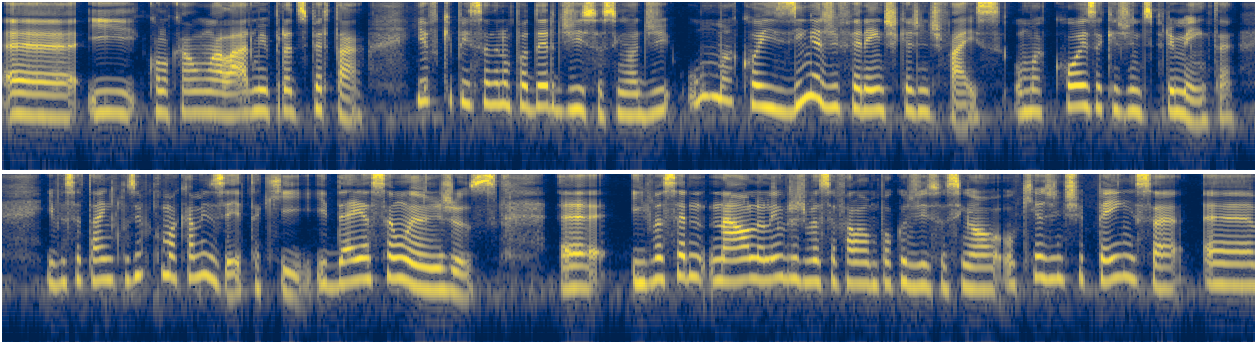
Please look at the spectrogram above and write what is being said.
é, e colocar um alarme para despertar. E eu fiquei pensando no poder disso, assim, ó, de uma coisinha diferente que a gente faz, uma coisa que a gente experimenta. E você tá, inclusive, com uma camiseta aqui. Ideias são anjos. É, e você, na aula, eu lembro de você falar um pouco disso, assim, ó, o que a gente pensa é,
